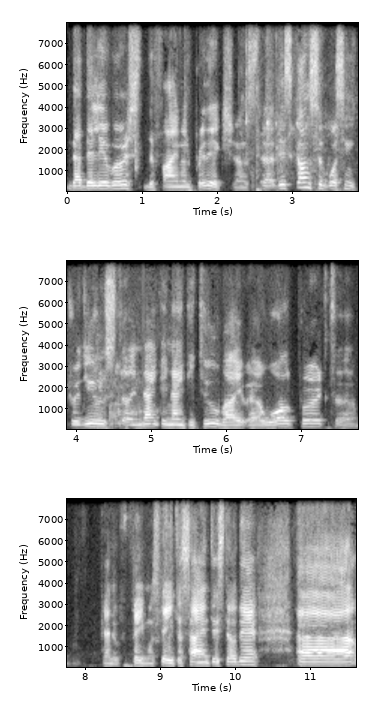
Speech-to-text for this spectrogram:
that delivers the final predictions. Uh, this concept was introduced uh, in 1992 by uh, Wolpert, um, kind of famous data scientist out there. Uh,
